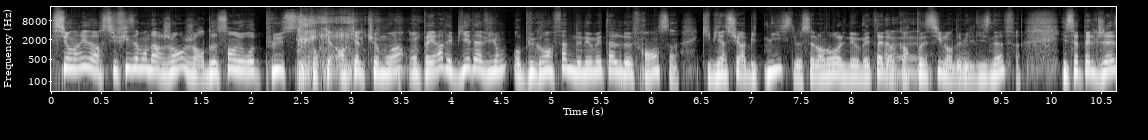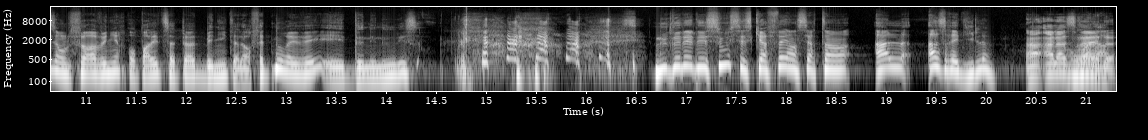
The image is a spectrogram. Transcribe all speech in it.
Si on arrive à avoir suffisamment d'argent, genre 200 euros de plus pour que- en quelques mois, on payera des billets d'avion au plus grand fan de néo-metal de France, qui bien sûr habite Nice, le seul endroit où le néo-metal est encore Euh, possible en ouais. 2019. Il s'appelle Jazz et on le fera venir pour parler de sa période bénite. Alors faites-nous rêver et donnez-nous des sous. Nous donner des sous, c'est ce qu'a fait un certain Al Azredil. Ah, Al Azred. Voilà.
